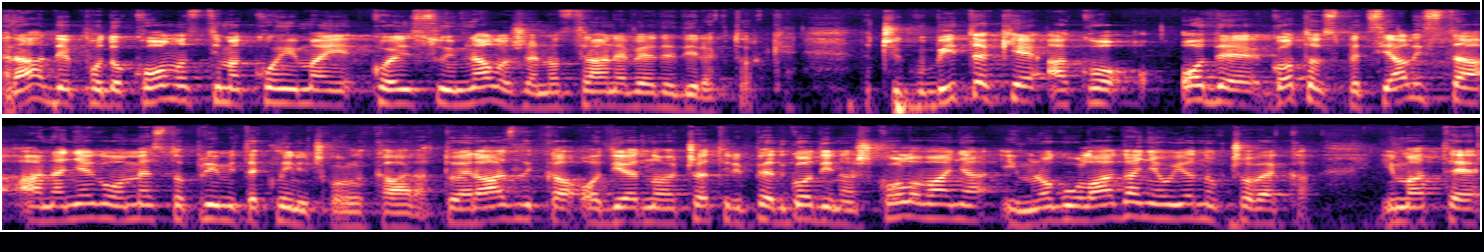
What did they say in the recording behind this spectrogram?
rade pod okolnostima kojima je, koje su im naložene od strane VD direktorke. Znači, gubitak je ako ode gotov specijalista, a na njegovo mesto primite kliničkog lekara. To je razlika od jedno 4-5 godina školovanja i mnogo ulaganja u jednog čoveka. Imate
